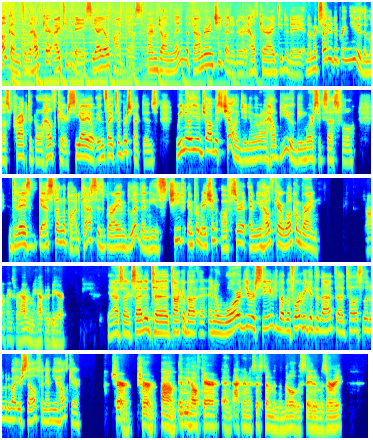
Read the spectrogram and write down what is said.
Welcome to the Healthcare IT Today CIO podcast. I'm John Lynn, the founder and chief editor at Healthcare IT Today, and I'm excited to bring you the most practical healthcare CIO insights and perspectives. We know your job is challenging and we want to help you be more successful. And today's guest on the podcast is Brian Bliven. He's Chief Information Officer at MU Healthcare. Welcome, Brian. John, thanks for having me. Happy to be here. Yeah, so excited to talk about an award you received. But before we get to that, uh, tell us a little bit about yourself and MU Healthcare. Sure, sure. Um, MU Healthcare, an academic system in the middle of the state of Missouri,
